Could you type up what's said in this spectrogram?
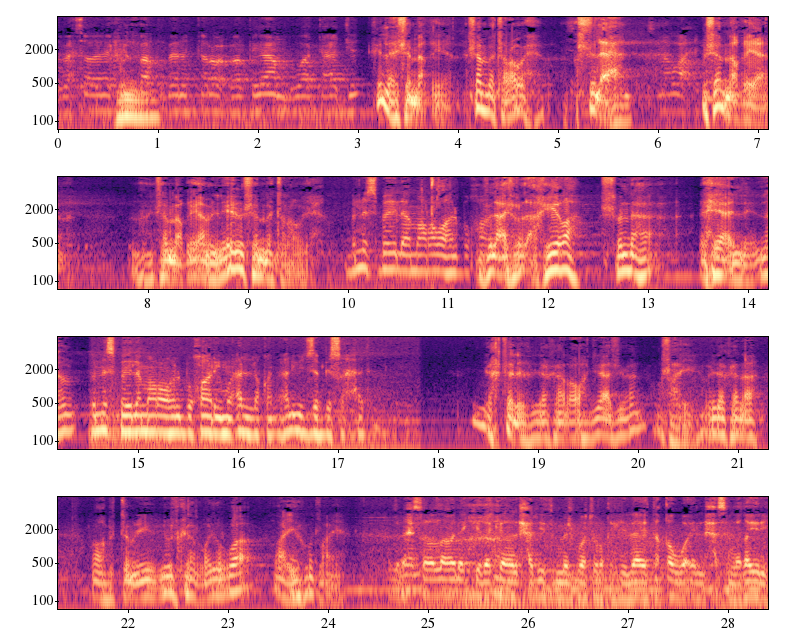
طيب أحسن عليك الفرق بين التراويح والقيام والتهجد كلها يسمى قيام يسمى تراويح اصطلاحا. يسمى قيام. يسمى قيام الليل ويسمى التراويح بالنسبة إلى ما رواه البخاري. في العشر الأخيرة السنة إحياء الليل؟ نعم. بالنسبة إلى ما رواه البخاري معلقا هل يجزم بصحته؟ يختلف إذا كان رواه جازما وصحيح وإذا كان رواه بالتمرين يذكر ويروى ضعيف وضعيف. أحسن الله إليك. إذا كان الحديث بمجموع طرقه لا يتقوى إلى الحسن لغيره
